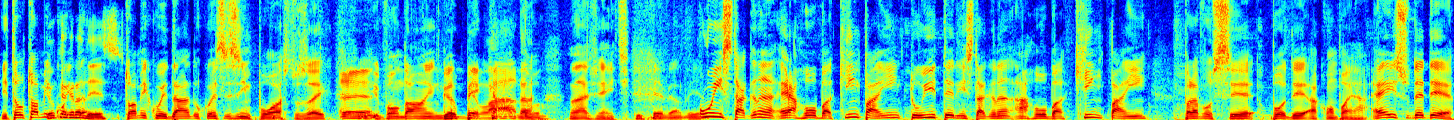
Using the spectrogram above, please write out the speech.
Então tome Eu que cuidado. agradeço. Tome cuidado com esses impostos aí É. que vão dar uma engambelada pecado. na gente. O Instagram é arroba Kim Paim, Twitter e Instagram arroba Kim Paim para você poder acompanhar. É isso, Dedê.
